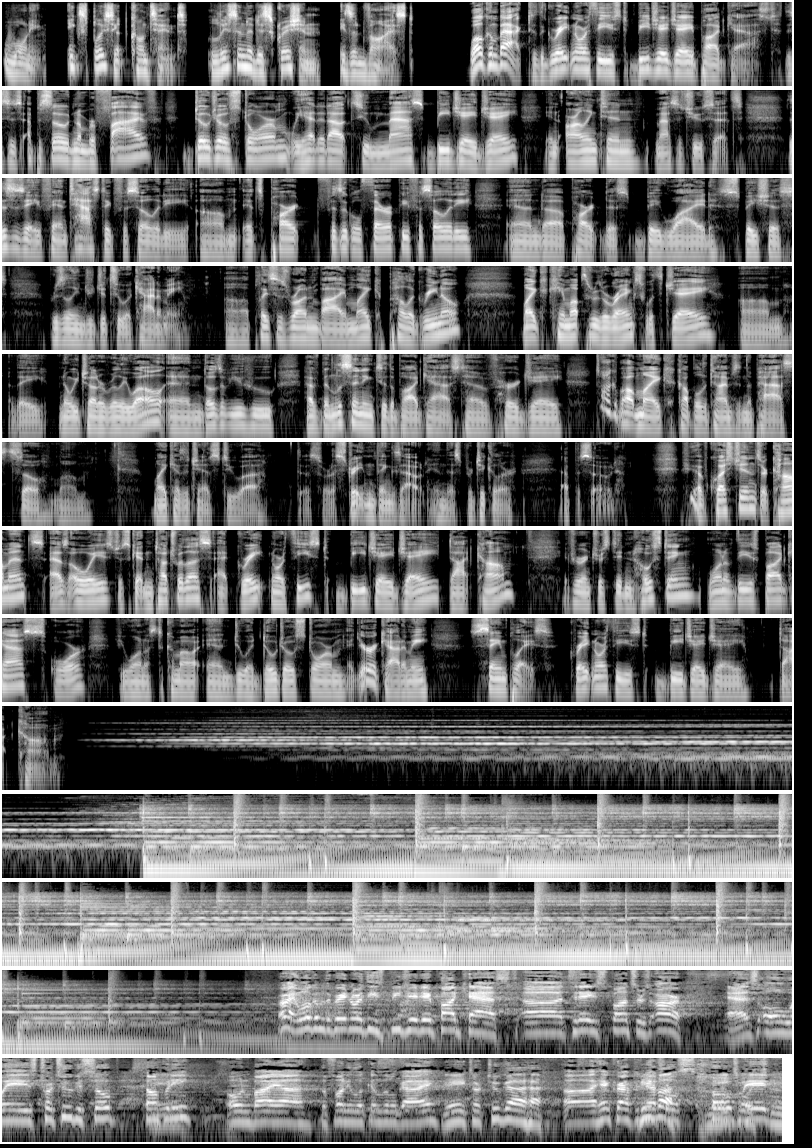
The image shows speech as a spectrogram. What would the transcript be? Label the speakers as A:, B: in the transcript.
A: Warning explicit content. Listener discretion is advised.
B: Welcome back to the Great Northeast BJJ podcast. This is episode number five, Dojo Storm. We headed out to Mass BJJ in Arlington, Massachusetts. This is a fantastic facility. Um, it's part physical therapy facility and uh, part this big, wide, spacious Brazilian Jiu Jitsu academy. Uh, place is run by Mike Pellegrino. Mike came up through the ranks with Jay. Um, they know each other really well. And those of you who have been listening to the podcast have heard Jay talk about Mike a couple of times in the past. So um, Mike has a chance to, uh, to sort of straighten things out in this particular episode. If you have questions or comments, as always, just get in touch with us at greatnortheastbjj.com. If you're interested in hosting one of these podcasts, or if you want us to come out and do a dojo storm at your academy, same place, greatnortheastbjj.com. welcome to the Great Northeast BJJ podcast. Uh, today's sponsors are, as always, Tortuga Soap Company, owned by uh, the funny-looking little guy.
C: Yay, Tortuga.
B: Uh, handcrafted
C: Viva.
B: natural soap made for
